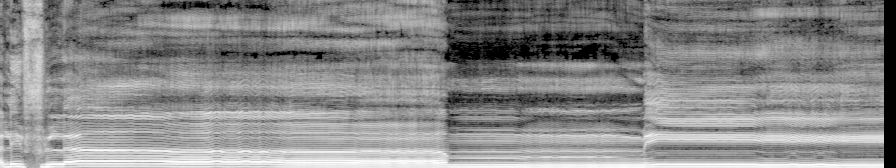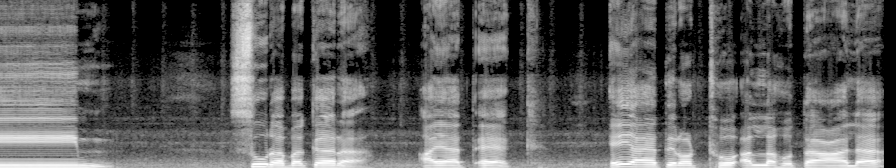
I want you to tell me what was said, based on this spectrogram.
আলিফ লাম মিম। সূরা বাকারা, আয়াত এক। এই আয়াতের অর্থ আল্লাহ তাআলা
